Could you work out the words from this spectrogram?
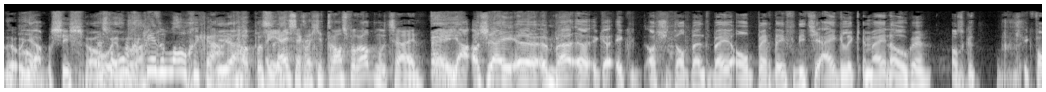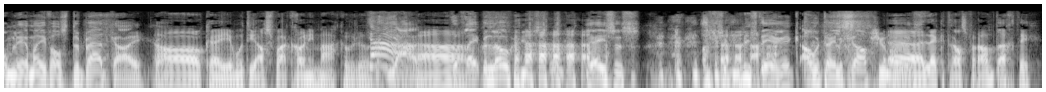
ho. Ja, precies. Ho, dat is een omgekeerde logica. Ja, precies. En jij zegt dat je transparant moet zijn. Hey, ja, als jij een ik, als je dat bent, ben je al per definitie eigenlijk in mijn ogen als ik het, ik formuleer hem even als de bad guy. Ja. Oh, oké. Je moet die afspraak gewoon niet maken, bedoel Ja, ja ah. dat lijkt me logisch. Jezus. Alsjeblieft, Erik. Oude telegraafjournalist. Uh, lekker transparant, dacht ik.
